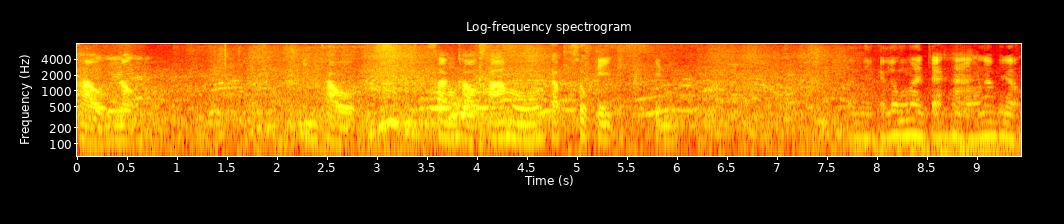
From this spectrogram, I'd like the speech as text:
เข่าเนาะกินเข่าสั่งเข่าขาหมูกับสุกี้กินอันนี้ก็ลงมาจากหางนะพี่น้อง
